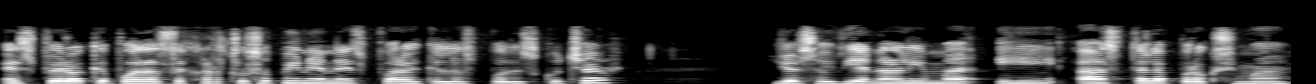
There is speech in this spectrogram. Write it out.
espero que puedas dejar tus opiniones para que las pueda escuchar. Yo soy Diana Lima y hasta la próxima.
